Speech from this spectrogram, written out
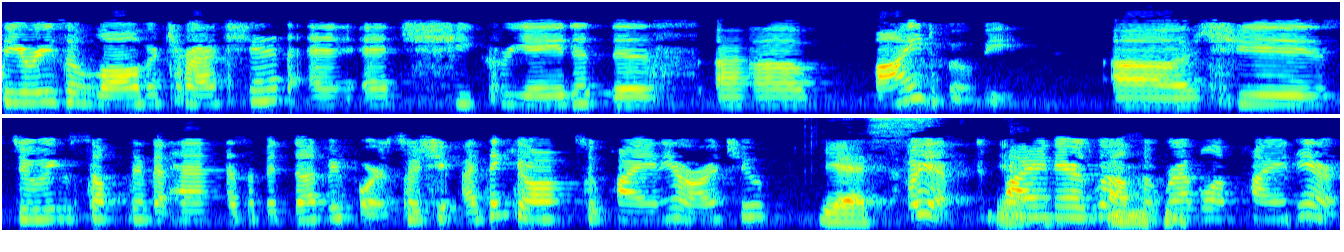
theories of law of attraction and, and she created this uh, mind movie. Uh, she's doing something that hasn't been done before. So she, I think you're also pioneer, aren't you? Yes. Oh yeah, yeah. pioneer as well. So rebel and pioneer,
